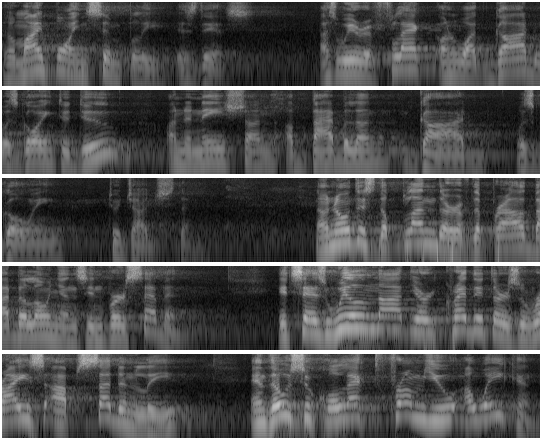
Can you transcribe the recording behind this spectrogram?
So, my point simply is this as we reflect on what God was going to do on the nation of Babylon, God was going to judge them. Now, notice the plunder of the proud Babylonians in verse 7. It says, Will not your creditors rise up suddenly, and those who collect from you awaken?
